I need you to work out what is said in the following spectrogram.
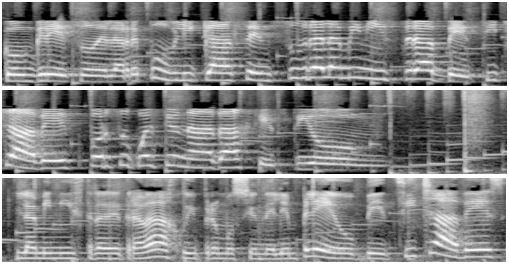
Congreso de la República censura a la ministra Betsy Chávez por su cuestionada gestión. La ministra de Trabajo y Promoción del Empleo, Betsy Chávez,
